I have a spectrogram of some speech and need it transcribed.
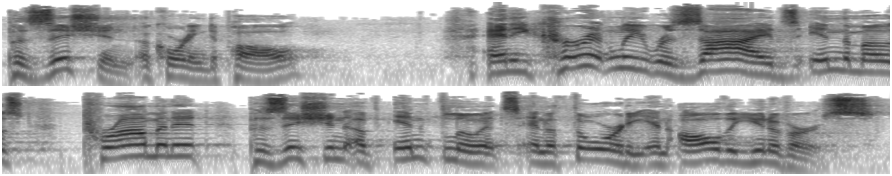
position, according to Paul. And he currently resides in the most prominent position of influence and authority in all the universe,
